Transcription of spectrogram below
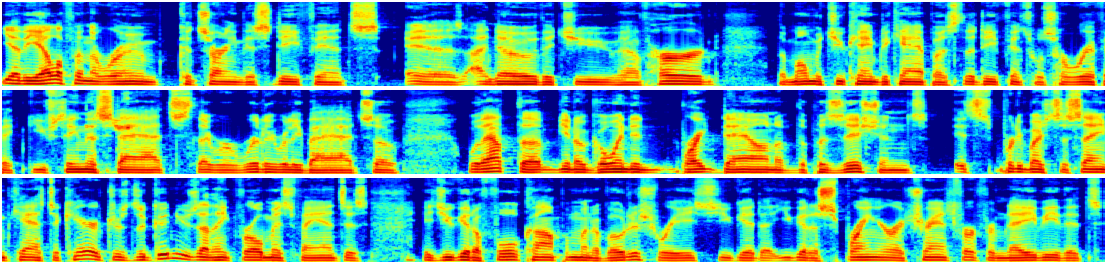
Yeah, the elephant in the room concerning this defense is I know that you have heard the moment you came to campus, the defense was horrific. You've seen the stats; they were really, really bad. So, without the you know going into breakdown of the positions, it's pretty much the same cast of characters. The good news, I think, for Ole Miss fans is is you get a full complement of Otis Reese. You get a, you get a Springer, a transfer from Navy that's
